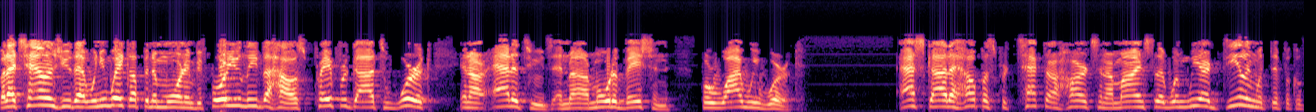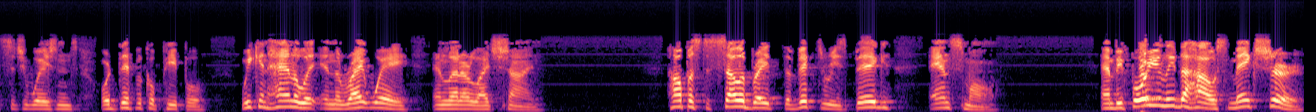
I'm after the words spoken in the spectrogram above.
But I challenge you that when you wake up in the morning, before you leave the house, pray for God to work in our attitudes and our motivation for why we work. Ask God to help us protect our hearts and our minds so that when we are dealing with difficult situations or difficult people, we can handle it in the right way and let our light shine. Help us to celebrate the victories, big and small. And before you leave the house, make sure,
